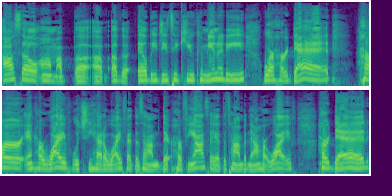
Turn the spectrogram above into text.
also, um, a, a, a, of the LBGTQ community where her dad, her and her wife, which she had a wife at the time, her fiance at the time, but now her wife, her dad,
